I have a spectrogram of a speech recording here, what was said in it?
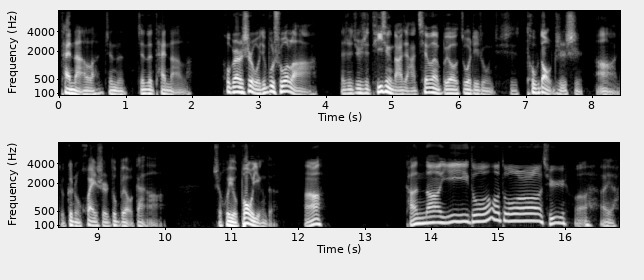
太难了，真的，真的太难了。后边的事我就不说了啊。但是就是提醒大家，千万不要做这种就是偷盗之事啊！就各种坏事都不要干啊，是会有报应的啊！看那一朵朵菊啊，哎呀！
